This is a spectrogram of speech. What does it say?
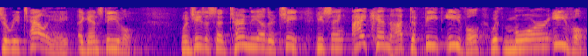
to retaliate against evil. When Jesus said, turn the other cheek, he's saying, I cannot defeat evil with more evil.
